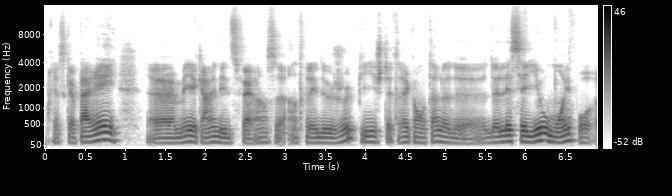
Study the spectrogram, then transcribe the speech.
presque pareils, euh, mais il y a quand même des différences euh, entre les deux jeux. Puis j'étais très content de, l'essayer au moins pour,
